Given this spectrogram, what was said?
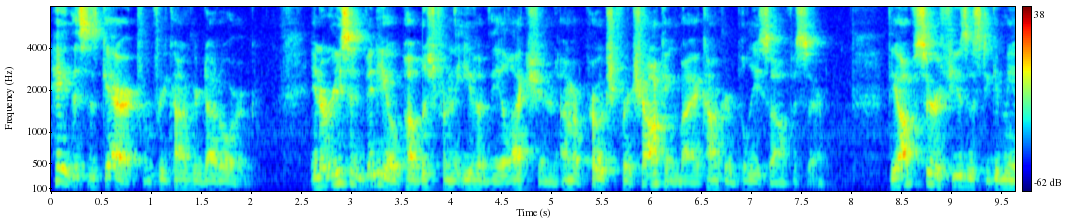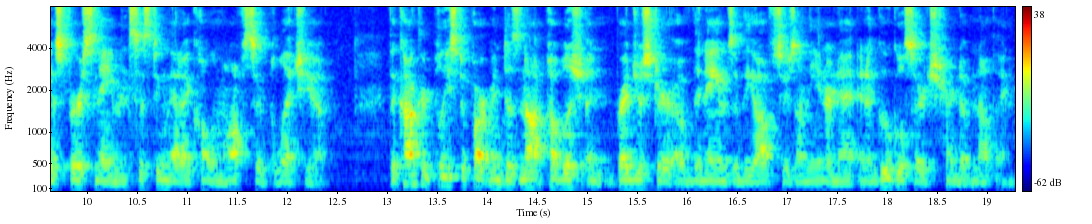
Hey, this is Garrett from freeconcord.org. In a recent video published from the eve of the election, I'm approached for chalking by a Concord police officer. The officer refuses to give me his first name, insisting that I call him Officer Pelliccia. The Concord Police Department does not publish a register of the names of the officers on the internet, and a Google search turned up nothing.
